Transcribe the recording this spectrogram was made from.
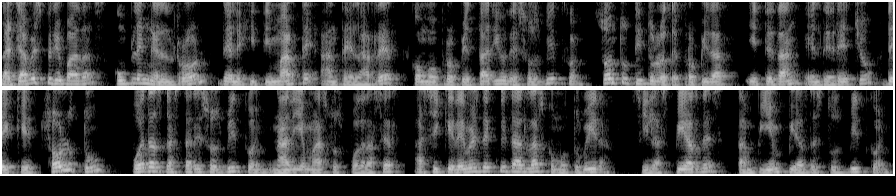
Las llaves privadas cumplen el rol de legitimarte ante la red como propietario de esos bitcoins. Son tu título de propiedad y te dan el derecho de que solo tú puedas gastar esos bitcoins, nadie más los podrá hacer. Así que debes de cuidarlas como tu vida. Si las pierdes, también pierdes tus bitcoins.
